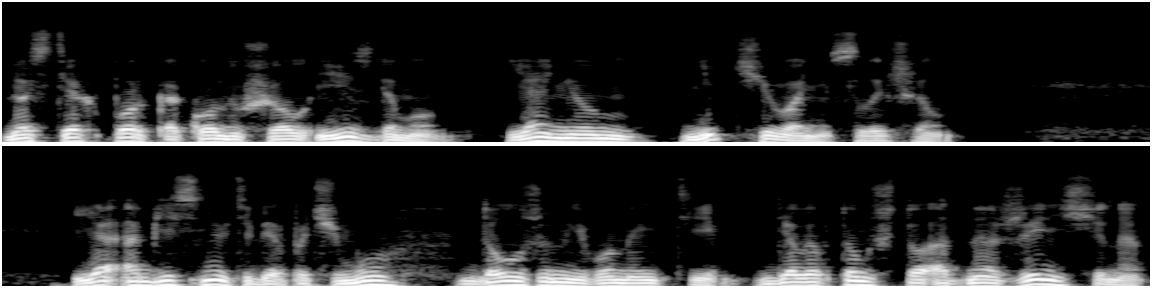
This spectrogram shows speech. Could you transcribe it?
Но с тех пор, как он ушел из дому, я о нем ничего не слышал». Я объясню тебе, почему должен его найти. Дело в том, что одна женщина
